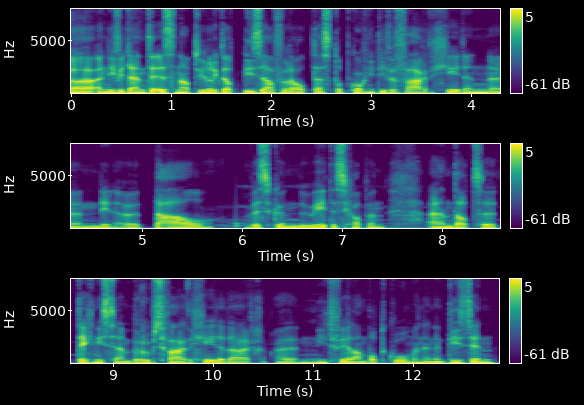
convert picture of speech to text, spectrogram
Uh, een evidente is natuurlijk dat PISA vooral test op cognitieve vaardigheden, uh, taal, wiskunde, wetenschappen. En dat technische en beroepsvaardigheden daar niet veel aan bod komen. En in die zin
